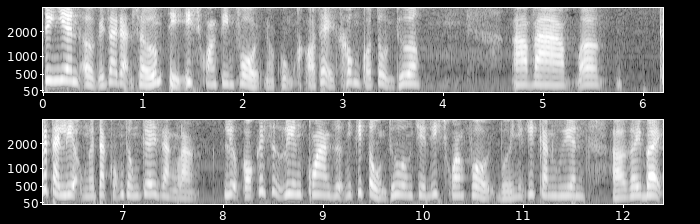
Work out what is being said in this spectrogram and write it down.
tuy nhiên ở cái giai đoạn sớm thì x quang tim phổi nó cũng có thể không có tổn thương. À, và ờ, uh, các tài liệu người ta cũng thống kê rằng là liệu có cái sự liên quan giữa những cái tổn thương trên x quang phổi với những cái căn nguyên uh, gây bệnh.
